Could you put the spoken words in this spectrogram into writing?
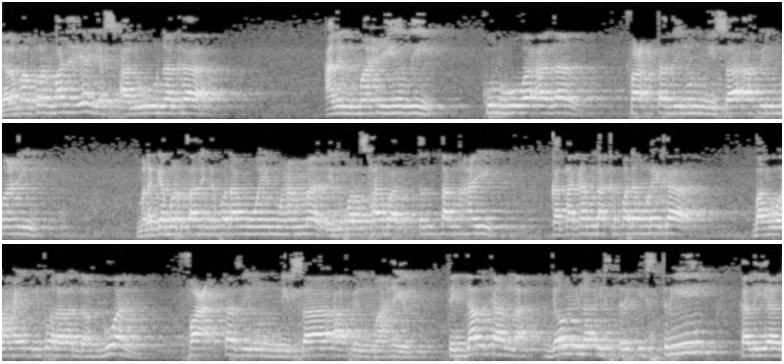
Dalam Al-Qur'an banyak ya yas'alunaka 'anil mahidhi kul huwa adzan fa'tazilun nisaa fil mahid. Mereka bertanya kepada Muhammad itu para sahabat tentang haid. Katakanlah kepada mereka bahwa haid itu adalah gangguan fa'tazilun nisaa fil mahid. Tinggalkanlah, jauhilah istri-istri kalian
